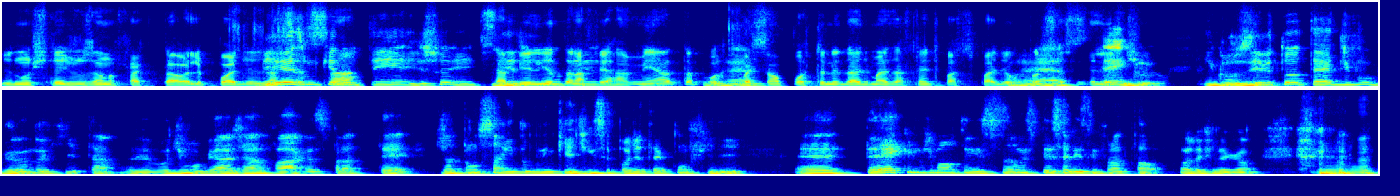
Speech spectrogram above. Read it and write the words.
não esteja usando Fractal, ele pode Mesmo acessar, que não tenha, isso aí. Se habilita na tenha. ferramenta, porque Correto. vai ser uma oportunidade mais à frente de participar de um Correto. processo seletivo. É, inclusive, estou até divulgando aqui, tá? Eu vou divulgar já vagas para até. Já estão saindo do LinkedIn, você pode até conferir. É, técnico de manutenção especialista em fractal. Olha que legal. Uhum.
